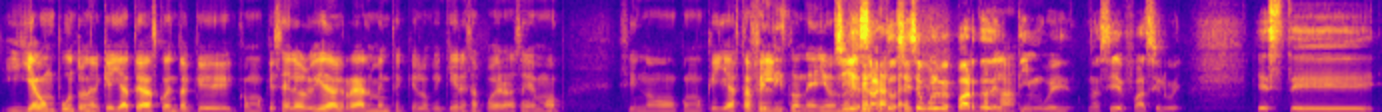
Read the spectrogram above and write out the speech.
y llega un punto en el que ya te das cuenta que como que se le olvida realmente que lo que quiere es apoderarse de Mob, sino como que ya está feliz con ellos. Sí, exacto, sí se vuelve parte del team, güey. Así de fácil, güey. Este...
